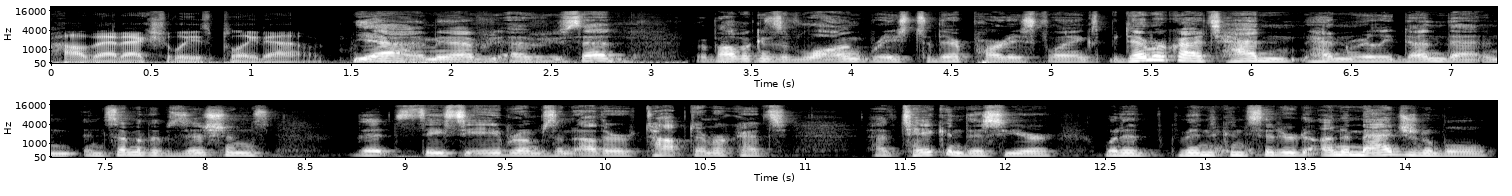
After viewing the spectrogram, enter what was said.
how that actually has played out. Yeah, I mean, as, you said, Republicans have long braced to their party's flanks, but Democrats hadn't hadn't really done that. And, and some of the positions that Stacey Abrams and other top Democrats have taken this year would have been considered unimaginable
